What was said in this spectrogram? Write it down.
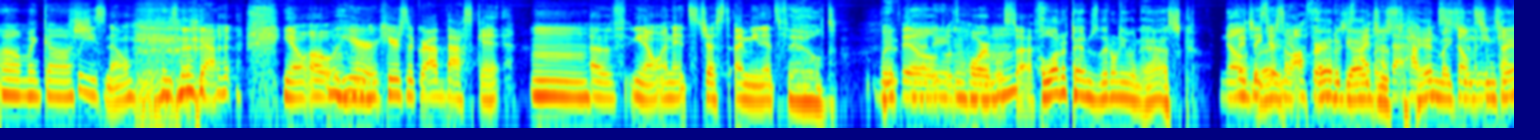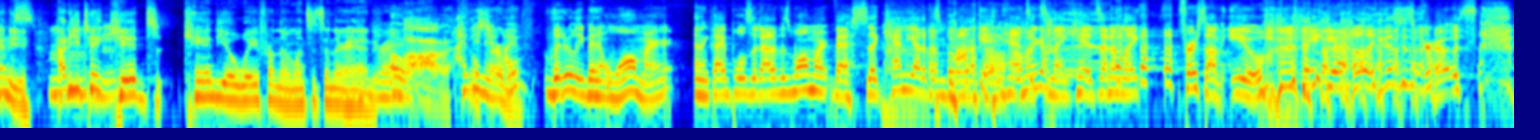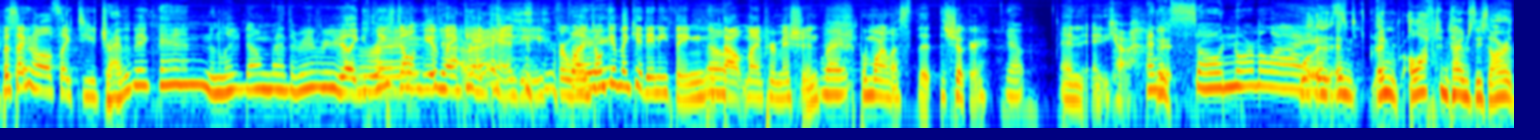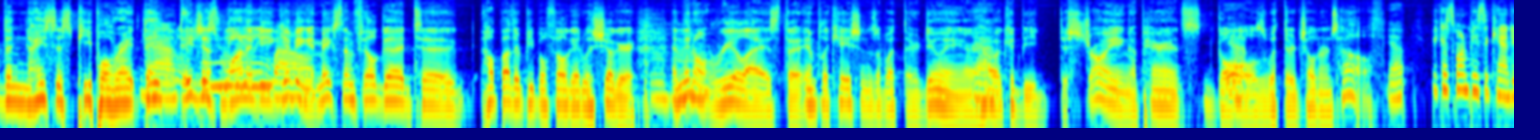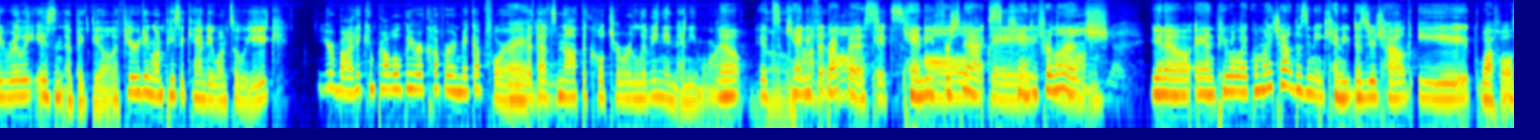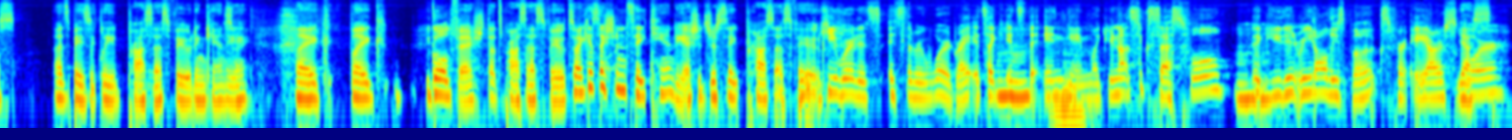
Right. Oh my gosh. Please no. Please no. Yeah. you know, oh, Mm-hmm. here, here's a grab basket Mm. of, you know, and it's just, I mean, it's filled With filled candy. with horrible Mm-hmm. stuff. A lot of times they don't even ask. No, They they just- just, Right. offer. I had a guy I've just hand my so kids many some candy. times. How do you take kids candy away from them once it's in their hand? Right. Oh, Ah, I've feels been. In, terrible. I've literally been at Walmart, and the guy pulls it out of his Walmart vest, like candy out of his pocket, and oh hands Oh it God. to my kids. And I'm like, first off, ew, you know, like this is gross. But second of all, it's like, do you drive a big van and live down by the river? You're like, please don't give my kid right. candy for one. Don't give my kid anything No. without my permission. Right. But more or less the, the sugar. Yep. And, uh, and yeah. And it's so normalized. Well, and, and and oftentimes these are the nicest people, right? They Yeah. they just want to be well. giving. It makes them feel good to help other people feel good with sugar, and they mm-hmm. don't realize the implications of what they're doing or Yeah. how it could be destroying a parent's goals with their children's health. Yep. Because one piece of candy really isn't a big deal. If you're eating one piece of candy once a week, your body can probably recover and make up for it. Right. But that's not the culture we're living in anymore. No, it's candy Not for at all. breakfast. It's It's candy for snacks, day candy for lunch. You know, and people are like, "Well, my child doesn't eat candy. Does your child eat waffles?" That's basically processed food and candy. Like like goldfish, that's processed food. So I guess I shouldn't say candy. I should just say processed food. keyword is it's the reward, right? It's like Mm-hmm. it's the end game. Like you're not successful. Like you didn't read all these books for AR score,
